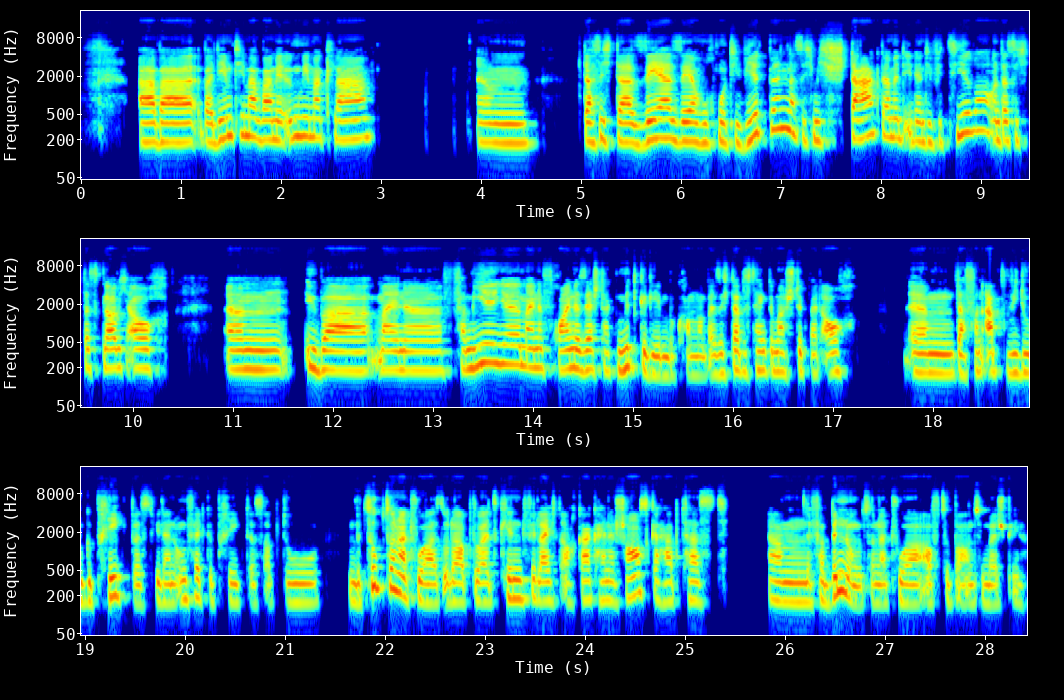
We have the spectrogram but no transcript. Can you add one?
Aber bei dem Thema war mir irgendwie mal klar, ähm, dass ich da sehr, sehr hoch motiviert bin, dass ich mich stark damit identifiziere und dass ich das, glaube ich, auch ähm, über meine Familie, meine Freunde sehr stark mitgegeben bekommen habe. Also ich glaube, das hängt immer ein Stück weit auch ähm, davon ab, wie du geprägt bist, wie dein Umfeld geprägt ist, ob du einen Bezug zur Natur hast oder ob du als Kind vielleicht auch gar keine Chance gehabt hast, ähm, eine Verbindung zur Natur aufzubauen zum Beispiel.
